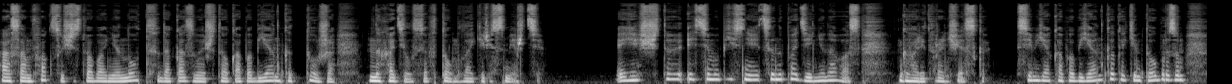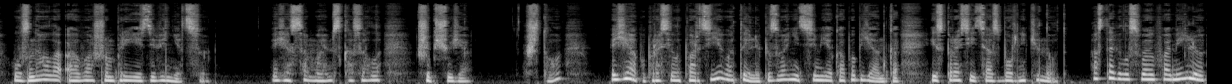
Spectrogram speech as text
а сам факт существования нот доказывает, что Капа-Бьянко тоже находился в том лагере смерти. «Я считаю, этим объясняется нападение на вас», — говорит Франческо. «Семья Капа-Бьянко каким-то образом узнала о вашем приезде в Венецию». «Я сама им сказала», — шепчу я. «Что?» Я попросила портье в отеле позвонить семье Капа-Бьянко и спросить о сборнике нот. Оставила свою фамилию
